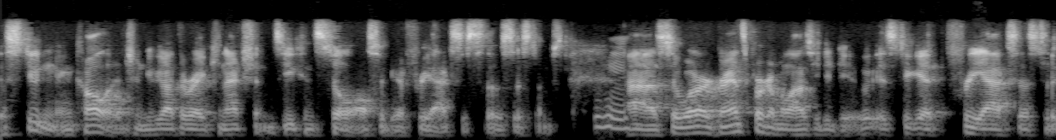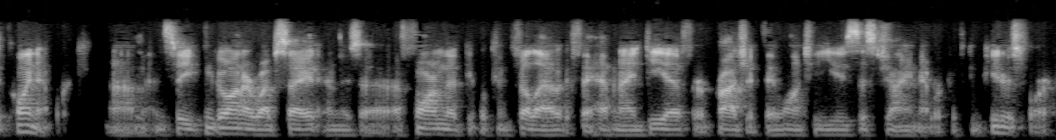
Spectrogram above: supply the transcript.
a student in college and you've got the right connections, you can still also get free access to those systems. Mm-hmm. Uh, so what our grants program allows you to do is to get free access to the Koii network. Um, and so you can go on our website and there's a, a, form that people can fill out if they have an idea for a project they want to use this giant network of computers for.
